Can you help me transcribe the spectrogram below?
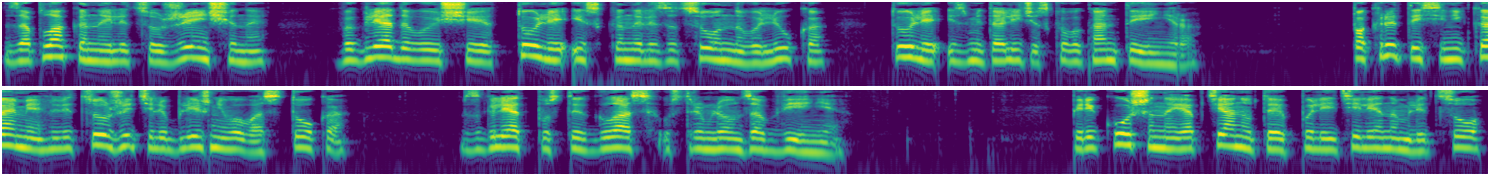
Заплаканное лицо женщины — выглядывающее то ли из канализационного люка, то ли из металлического контейнера. Покрытое синяками лицо жителя Ближнего Востока. Взгляд пустых глаз устремлен забвение. Перекошенное и обтянутое полиэтиленом лицо,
